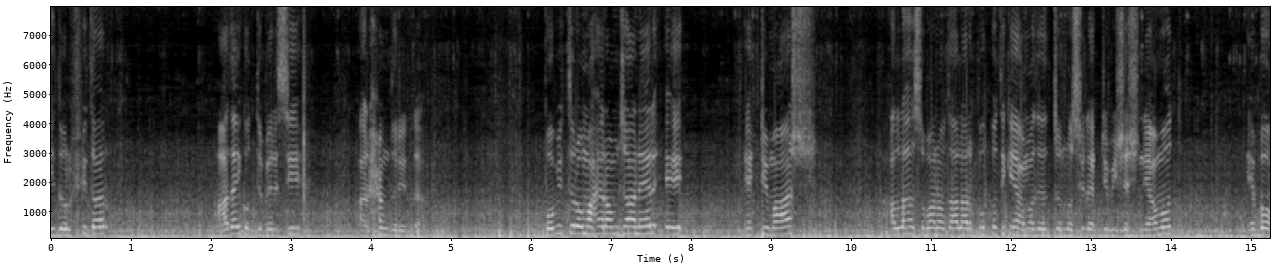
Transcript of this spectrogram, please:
ঈদ উল ফিতর আদায় করতে পেরেছি। আলহামদুলিল্লাহ। পবিত্র মাহে রমজানের একটি মাস আল্লাহ সুবান তালার পক্ষ থেকে আমাদের জন্য ছিল একটি বিশেষ নিয়ামত এবং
